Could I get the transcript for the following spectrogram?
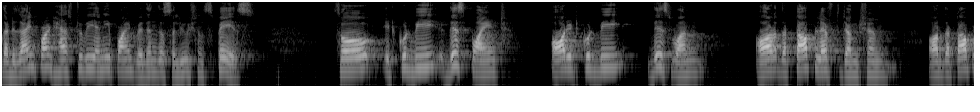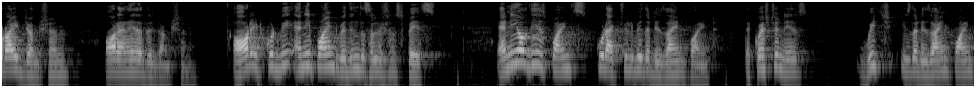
the design point has to be any point within the solution space. So, it could be this point or it could be this one or the top left junction or the top right junction or any other junction or it could be any point within the solution space. Any of these points could actually be the design point. The question is which is the design point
